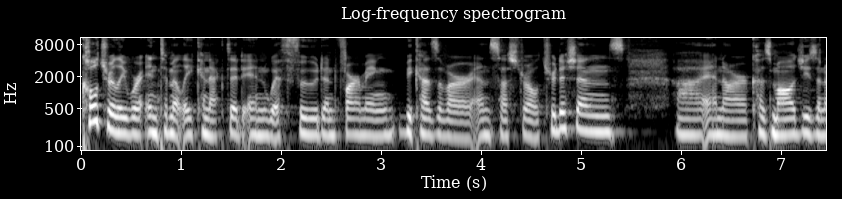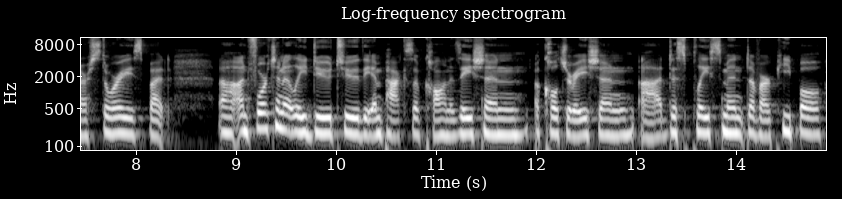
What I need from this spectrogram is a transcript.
culturally we're intimately connected in with food and farming because of our ancestral traditions uh, and our cosmologies and our stories. But uh, unfortunately, due to the impacts of colonization, acculturation, uh, displacement of our people,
